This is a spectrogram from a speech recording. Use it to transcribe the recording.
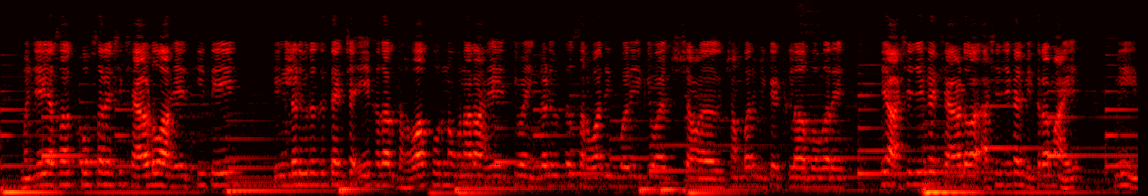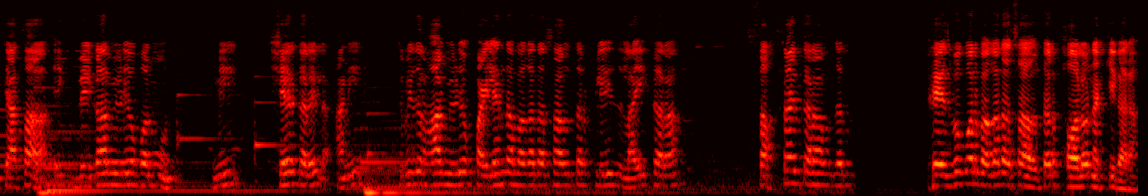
म्हणजे असं खूप सारे असे खेळाडू आहेत की ते इंग्लंड विरुद्ध त्यांच्या एक हजार धावा पूर्ण होणार आहेत किंवा इंग्लंड विरुद्ध सर्वाधिक बळी किंवा शंभर विकेट क्लब वगैरे हे असे जे काही खेळाडू असे जे काही विक्रम आहेत मी त्याचा एक वेगळा व्हिडिओ बनवून मी शेअर करेल. आणि तुम्ही जर हा व्हिडिओ पहिल्यांदा बघत असाल तर प्लीज लाईक करा. सबस्क्राईब करा. जर फेसबुकवर बघत असाल तर फॉलो नक्की करा.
